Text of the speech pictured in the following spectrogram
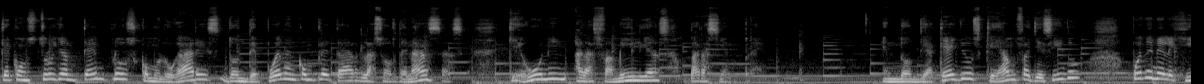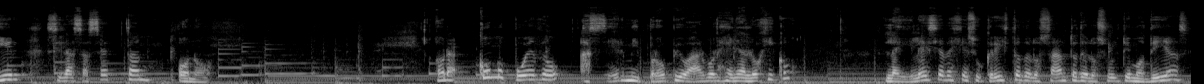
que construyan templos como lugares donde puedan completar las ordenanzas que unen a las familias para siempre en donde aquellos que han fallecido pueden elegir si las aceptan o no. Ahora, ¿cómo puedo hacer mi propio árbol genealógico? La Iglesia de Jesucristo de los Santos de los Últimos Días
